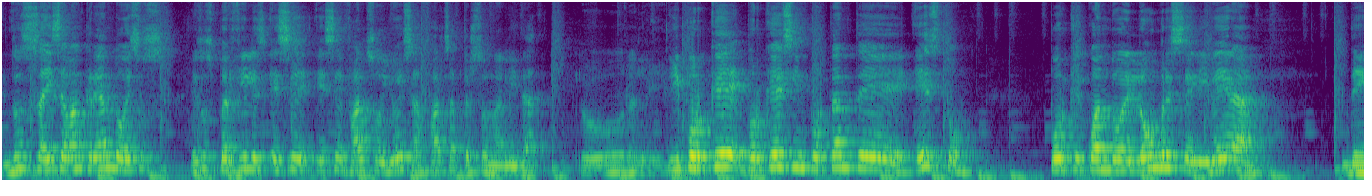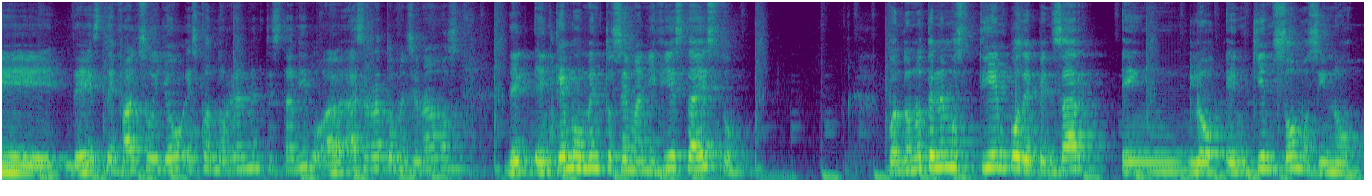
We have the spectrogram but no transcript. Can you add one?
entonces ahí se van creando esos, esos perfiles, ese, ese falso yo, esa falsa personalidad. Órale. ¿Y por qué, por qué es importante esto? Porque cuando el hombre se libera de, de este falso yo, es cuando realmente está vivo. Hace rato mencionábamos de en qué momento se manifiesta esto. Cuando no tenemos tiempo de pensar en, lo, en quién somos, sino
